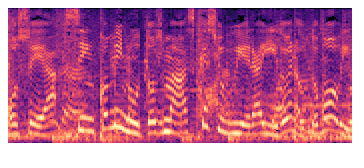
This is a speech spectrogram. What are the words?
o sea, 5 minutos más que si hubiera ido en automóvil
